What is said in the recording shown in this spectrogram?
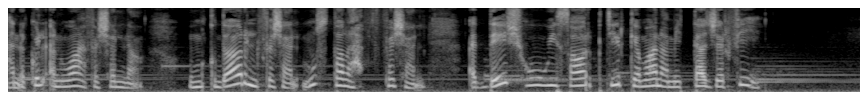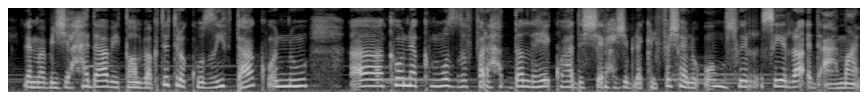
عن كل أنواع فشلنا. ومقدار الفشل مصطلح فشل قديش هو صار كتير كمان عم يتاجر فيه. لما بيجي حدا بيطالبك تترك وظيفتك وإنه آه كونك موظف فرح تضل هيك وهذا الشيء رح يجيب لك الفشل وقوم صير رائد أعمال.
